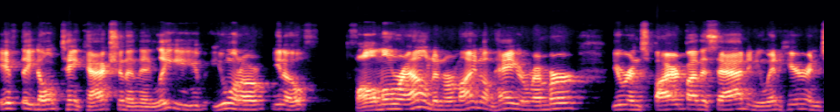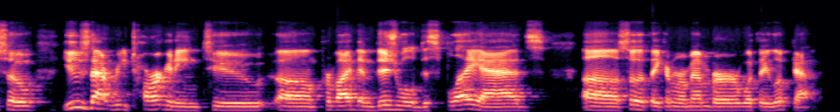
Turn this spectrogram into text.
if they don't take action and they leave, you want to, you know, follow them around and remind them, hey, remember, you were inspired by this ad and you went here. And so use that retargeting to um, provide them visual display ads uh, so that they can remember what they looked at.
